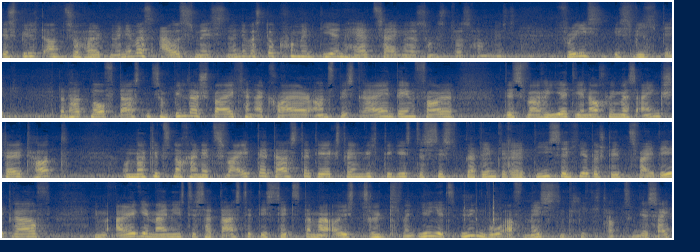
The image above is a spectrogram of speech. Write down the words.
das Bild anzuhalten, wenn ihr was ausmessen, wenn ihr was dokumentieren, herzeigen oder sonst was haben müsst. Freeze ist wichtig. Dann hat man oft Tasten zum Bilderspeichern, Acquire 1 bis 3 in dem Fall. Das variiert je nach, wie man es eingestellt hat. Und dann gibt es noch eine zweite Taste, die extrem wichtig ist. Das ist bei dem Gerät diese hier, da steht 2D drauf. Im Allgemeinen ist das eine Taste, die setzt einmal alles zurück. Wenn ihr jetzt irgendwo auf Messen klickt habt und ihr seid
